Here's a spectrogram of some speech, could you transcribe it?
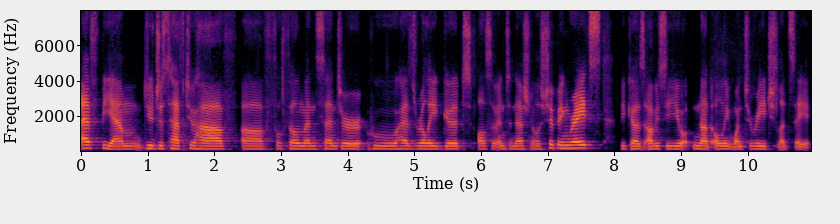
FBM, you just have to have a fulfillment center who has really good also international shipping rates because obviously you not only want to reach let's say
